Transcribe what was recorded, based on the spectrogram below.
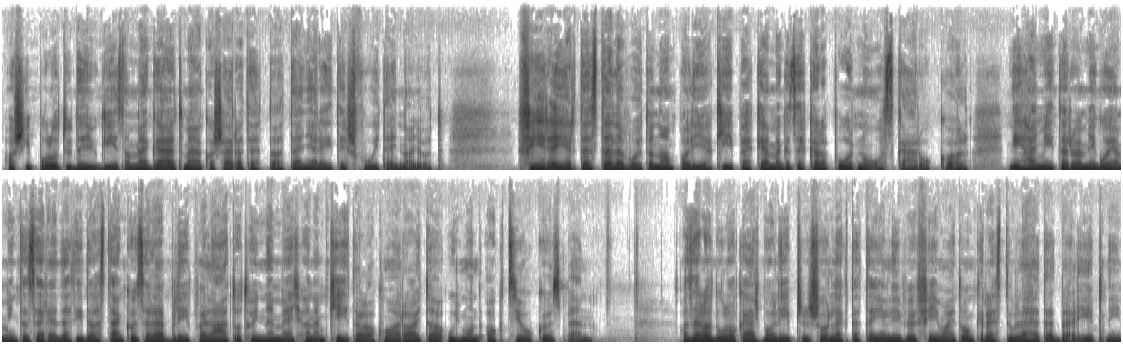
A sippoló tüdejű Géza megállt, melkasára tette a tenyereit, és fújt egy nagyot. Félreérte, ez tele volt a nappali a képekkel, meg ezekkel a pornó oszkárokkal. Néhány méterről még olyan, mint az eredeti, de aztán közelebb lépve látott, hogy nem egy, hanem két alak van rajta, úgymond akció közben. Az eladó lakásban a lépcsősor legtetején lévő fémajtón keresztül lehetett belépni.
